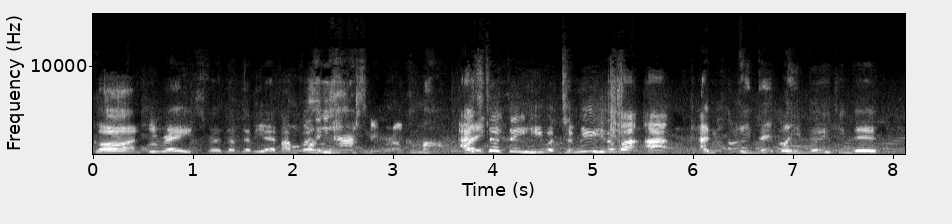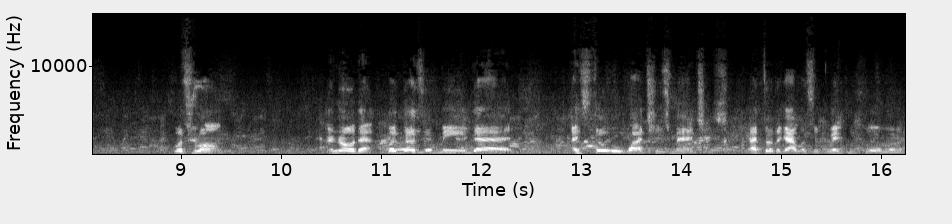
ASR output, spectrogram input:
Gone, erased for WWF. I'm Well, he has to be, bro. Come on. I Like, still think he would. To me, you know what? I, I, he did what he did. He did what's wrong. I know that, but doesn't mean that I still will watch his matches. I thought the guy was a great performer.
